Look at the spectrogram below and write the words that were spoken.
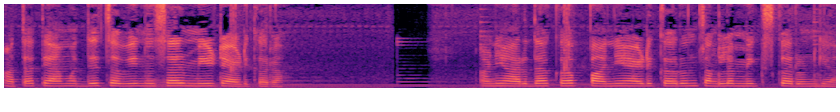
आता त्यामध्ये चवीनुसार मीठ ॲड करा. आणि अर्धा कप पाणी ॲड करून चांगलं मिक्स करून घ्या.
